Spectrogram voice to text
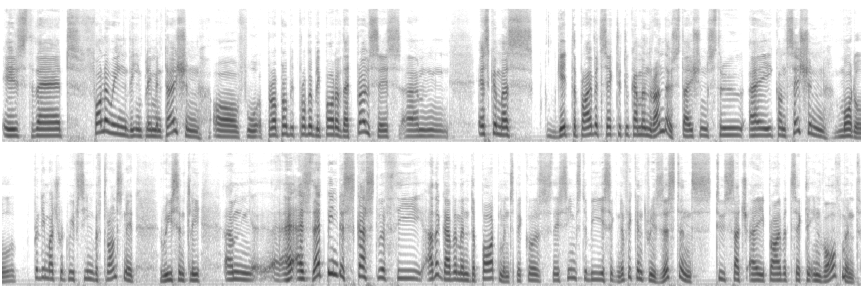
is that following the implementation of, probably, probably part of that process, um, Eskom must get the private sector to come and run those stations through a concession model, pretty much what we've seen with Transnet recently. Um, has that been discussed with the other government departments? Because there seems to be a significant resistance to such a private sector involvement.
